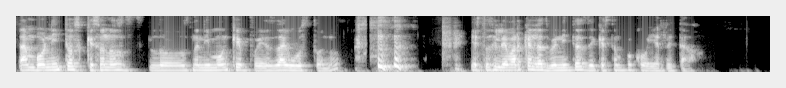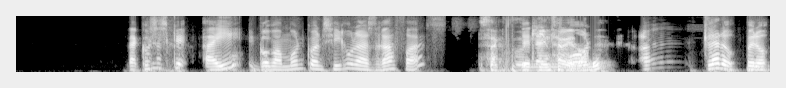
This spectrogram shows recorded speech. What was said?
tan bonitos que son los, los Nanimon que pues da gusto, ¿no? y esto se le marcan las venitas de que está un poco irritado. La cosa es que ahí Gomamon consigue unas gafas. Exacto. De ¿Quién sabe dónde? Claro, pero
